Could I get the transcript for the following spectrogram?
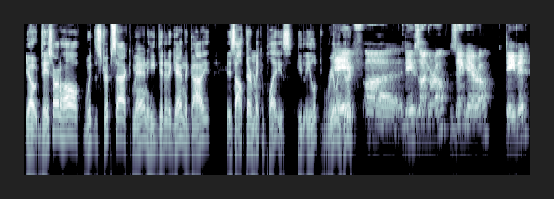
Yo, Deshaun Hall with the strip sack, man. He did it again. The guy is out there Yeah. making plays. He, he looked really good. Dave, uh, Dave Zangaro, Zangaro, David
